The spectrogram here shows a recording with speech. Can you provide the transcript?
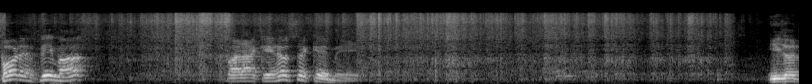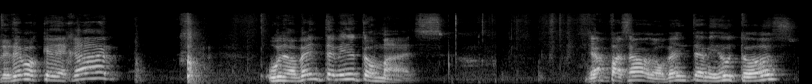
por encima para que no se queme. Y lo tenemos que dejar unos 20 minutos más. Ya han pasado los 20 minutos.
